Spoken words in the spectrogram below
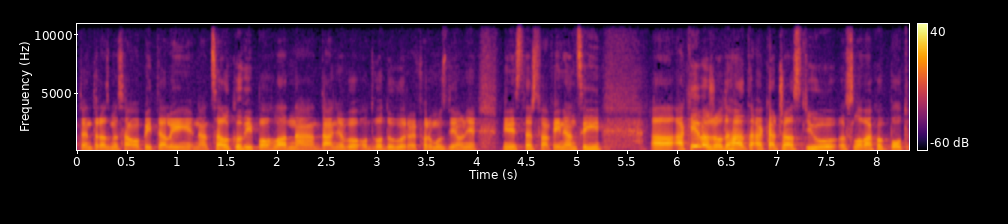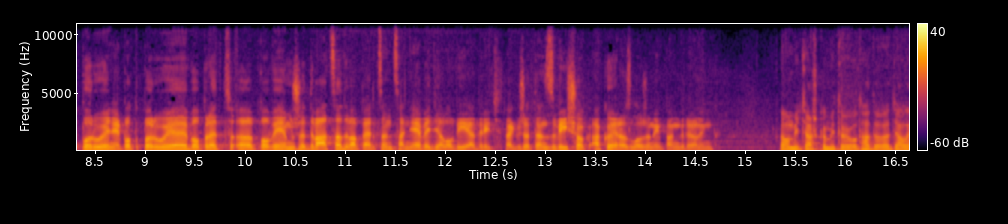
Tentoraz sme sa opýtali na celkový pohľad na daňovo-odvodovú reformu z dielne Ministerstva financí. A aký je váš odhad? Aká časť ju Slováko podporuje, nepodporuje? Vopred e, poviem, že 22% sa nevedelo vyjadriť. Takže ten zvyšok, ako je rozložený, pán Gröling? Veľmi ťažko mi to je odhadovať, ale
